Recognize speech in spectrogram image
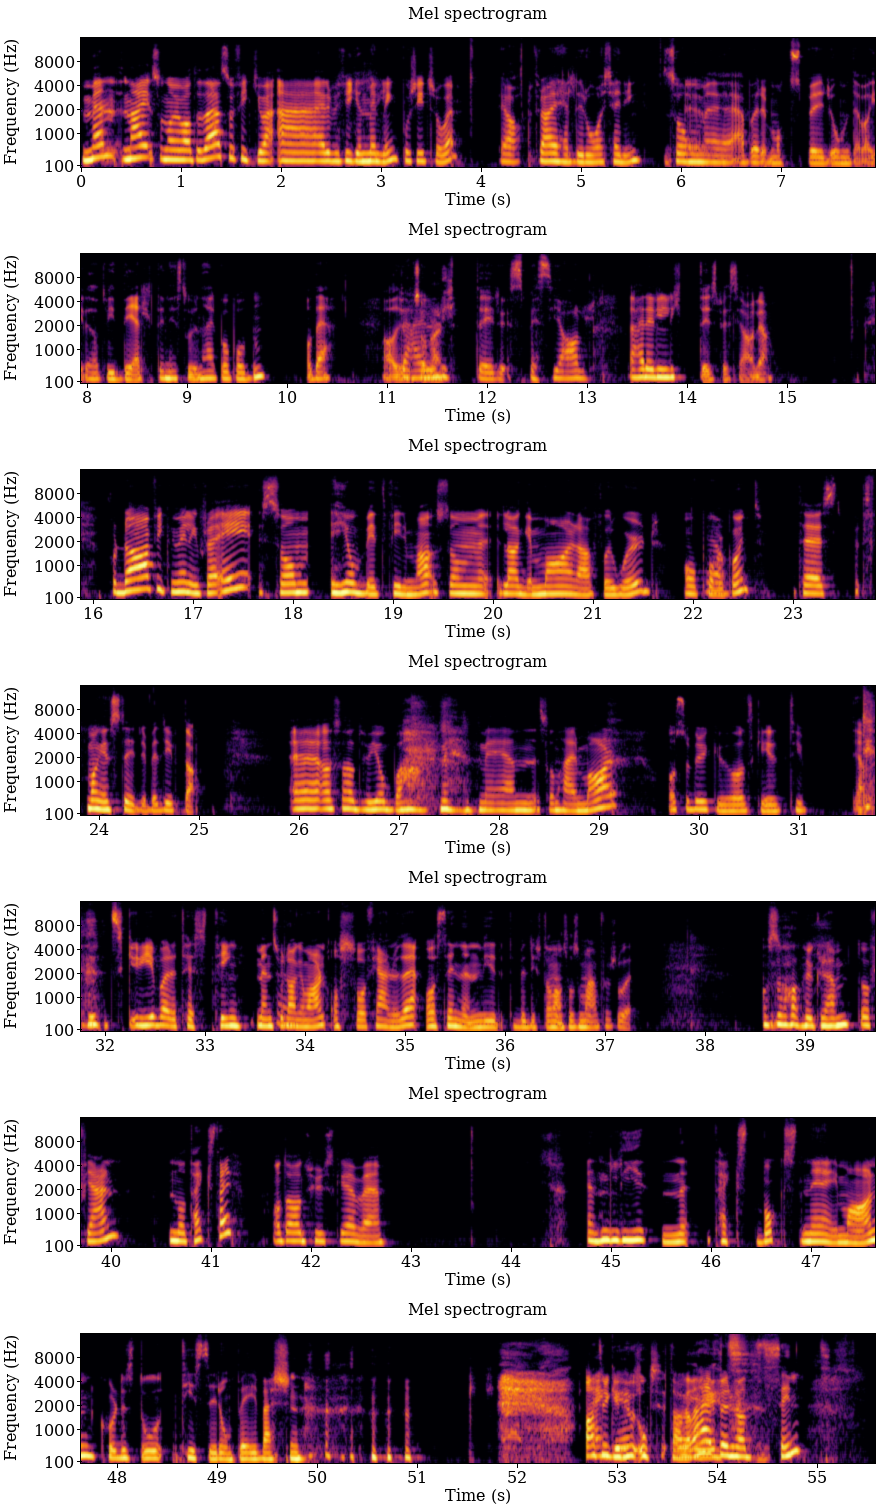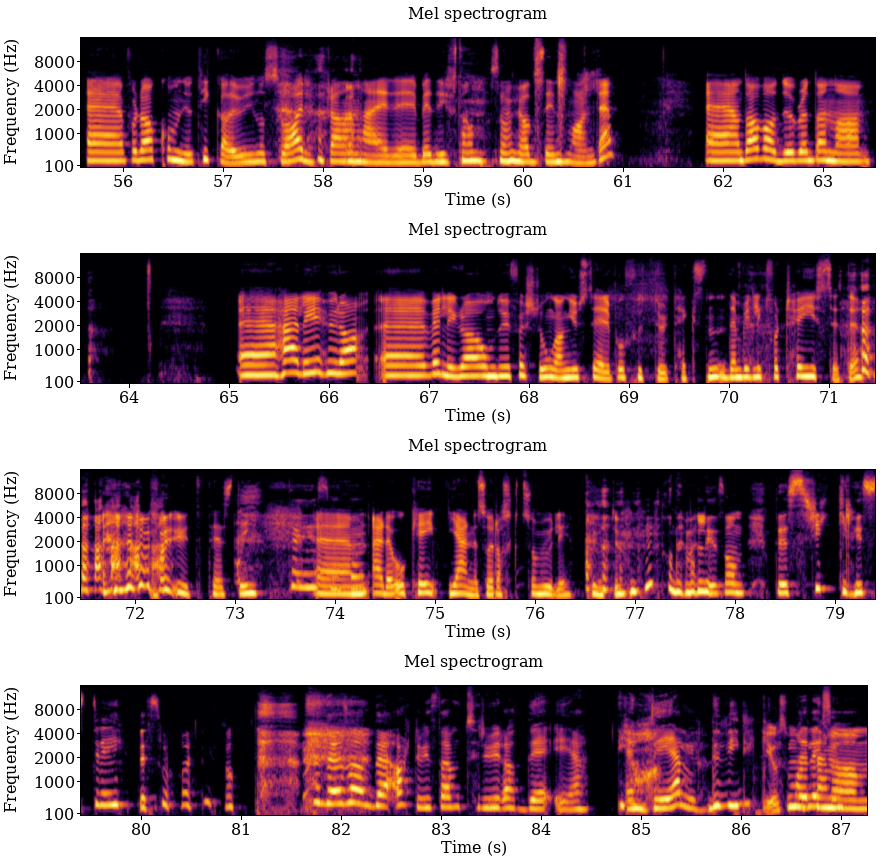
Men nei, så når vi var til deg, så fikk jo jeg, eller vi fikk en melding på skishowet Ja. fra ei helt rå kjerring som eh, jeg bare måtte spørre om det var greit at vi delte den historien her på poden. Og det hadde det Det jo så er jo klart. lytterspesial. Det her er lytterspesial, ja. For da fikk vi melding fra ei som jobber i et firma som lager maler for Word og PowerPoint til mange større bedrifter. Eh, og så hadde hun jobba med, med en sånn her mal, og så bruker hun å skrive typ ja, skriver bare testting mens hun lager malen, og så fjerner hun det og sender den videre til bedriftene. sånn som jeg forsto det. Og så hadde hun glemt å fjerne noe tekst her, og da hadde hun skrevet en liten tekstboks ned i malen hvor det sto 'tisserumpe i bæsjen'. Og jeg tror ikke hun oppdaga det her før hun hadde sendt. Eh, for da kom det jo, tikka det jo noe svar fra de her bedriftene som hun hadde sendt malen til. Eh, da var det jo blant annet eh, Herlig, hurra. Eh, veldig glad om du i første omgang justerer på footer-teksten. Den blir litt for tøysete for uttesting. Eh, er det ok? Gjerne så raskt som mulig. Punktum. Og det er veldig sånn Det er skikkelig streite svar, liksom. Men det er, sånn, det er artig hvis de tror at det er en Ja. del. Det virker jo som Det at er liksom,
